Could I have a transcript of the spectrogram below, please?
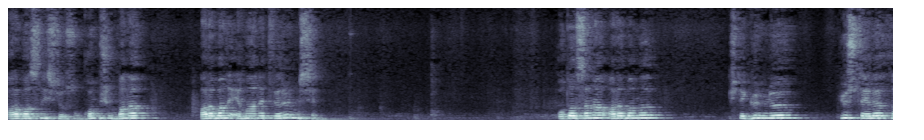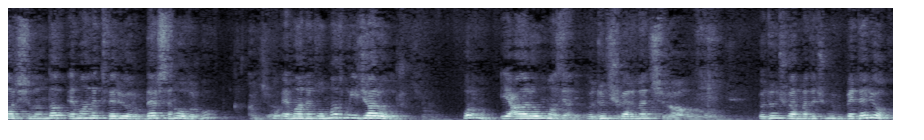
arabasını istiyorsun. Komşum bana arabanı emanet verir misin? O da sana arabamı işte günlüğü 100 TL karşılığında emanet veriyorum derse ne olur bu? Bu emanet olmaz, bu icare olur. Olur mu? İare olmaz yani. Ödünç verme, Kiralama olur. ödünç vermede çünkü bir bedel yok.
